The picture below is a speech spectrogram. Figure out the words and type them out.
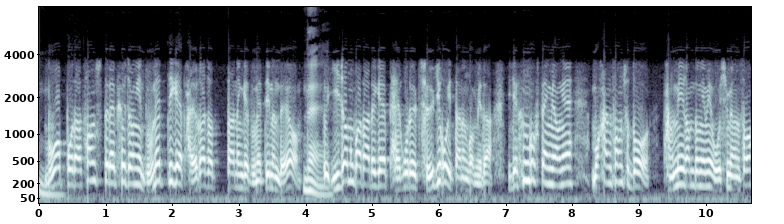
음. 무엇보다 선수들의 표정이 눈에 띄게 밝아졌다는 게 눈에 띄는데요. 네. 또 이전과 다르게 배구를 즐기고 있다는 겁니다. 이게 흥국생명의 뭐 한 선수도 박미 감독님이 오시면서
